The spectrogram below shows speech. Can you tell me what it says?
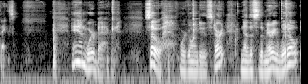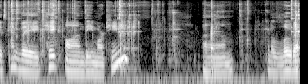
Thanks. And we're back so we're going to start. Now this is the Merry Widow. It's kind of a take on the Martini. Um, going to load up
